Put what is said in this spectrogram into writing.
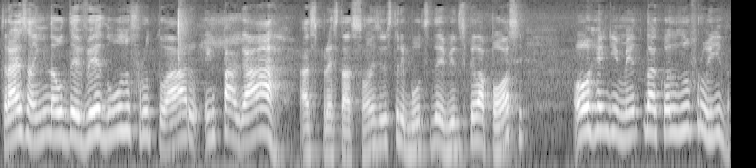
traz ainda o dever do usufrutuário em pagar as prestações e os tributos devidos pela posse ou rendimento da coisa usufruída.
